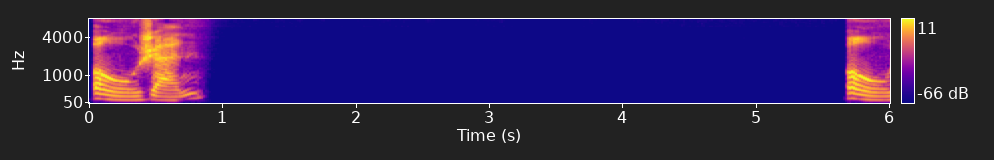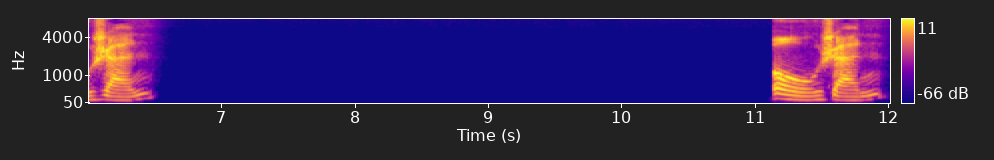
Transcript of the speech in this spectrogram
偶然。偶然，偶然，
